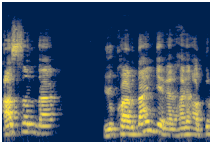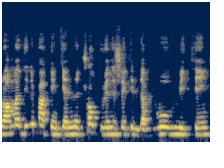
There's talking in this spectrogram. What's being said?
aslında yukarıdan gelen hani Abdurrahman Dilipak'ın kendine çok güvenli şekilde bu miting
